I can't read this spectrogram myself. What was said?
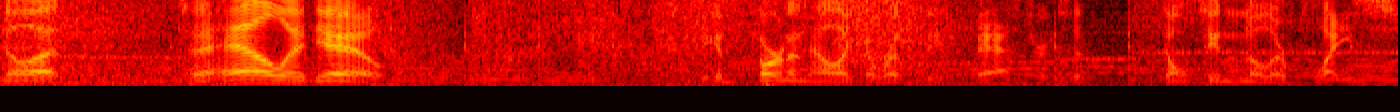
You know what? To hell with you. You can burn in hell like the rest of these bastards that don't seem to know their place.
